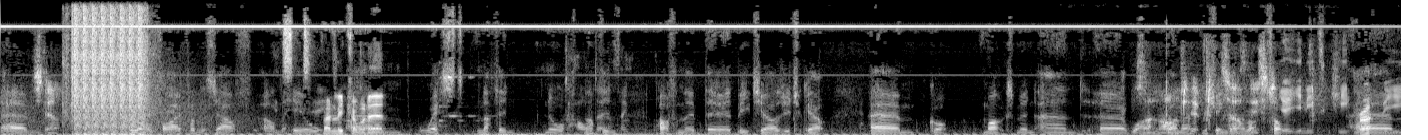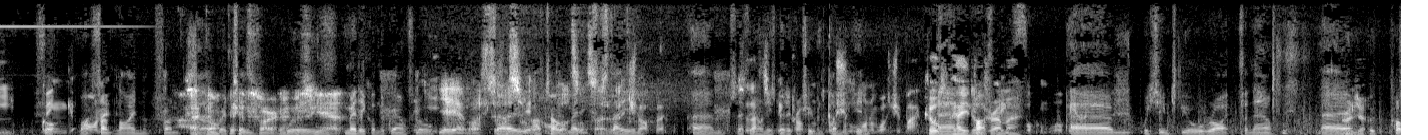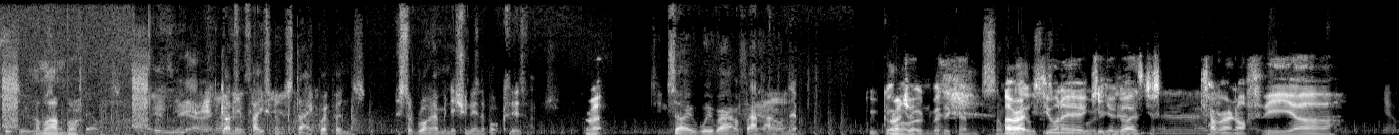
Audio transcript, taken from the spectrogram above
Um, um, a lot of fire from the south on the hill. Friendly coming in. Um, West, nothing. North, Hold nothing. think. Apart from the, the BTRs you took out. Um, got marksman and uh, one not gunner, on? machine gunner up Southeast? top. Yeah, you need to keep Um, the got thing my on front it. line front, uh, red team it's fired at us with yet. medic on the ground floor. Yeah, yeah, but I So I've told medics to stay in. Um, so So if that's anyone a needs big medical problem treatment, come back in. want to watch your back. Cool. Um, How you doing apart for from- ammo? Fucking will be on. Um, we seem to be all right for now. Um, We'll probably do. I'm Amber. belts. The gun emplacement, static weapons. It's the wrong ammunition in the boxes. Right. So we were out of ammo on them. We've got Roger. our own medic and somebody Alright, if you want to medic get your guys just covering off the uh,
